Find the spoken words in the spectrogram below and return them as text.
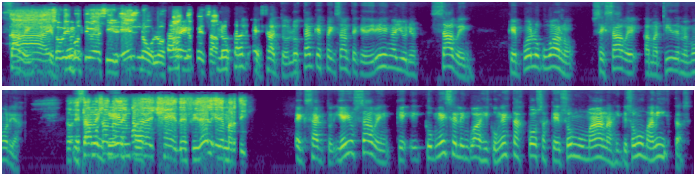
saben. Ah, eso mismo te iba a decir. Él no, los tanques pensantes. Los exacto, los tanques pensantes que dirigen a Junior saben que el pueblo cubano se sabe a Martí de memoria. estamos usando el lenguaje de Che, de Fidel y de Martí. Exacto, y ellos saben que eh, con ese lenguaje y con estas cosas que son humanas y que son humanistas,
